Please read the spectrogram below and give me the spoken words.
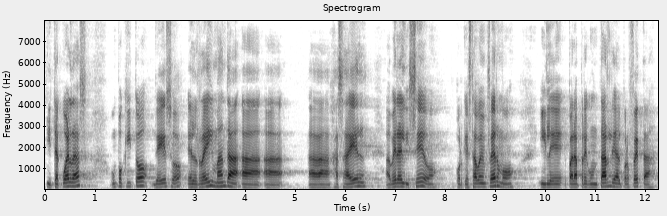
¿Y te acuerdas un poquito de eso? El rey manda a, a, Hazael a ver a Eliseo porque estaba enfermo y le, para preguntarle al profeta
